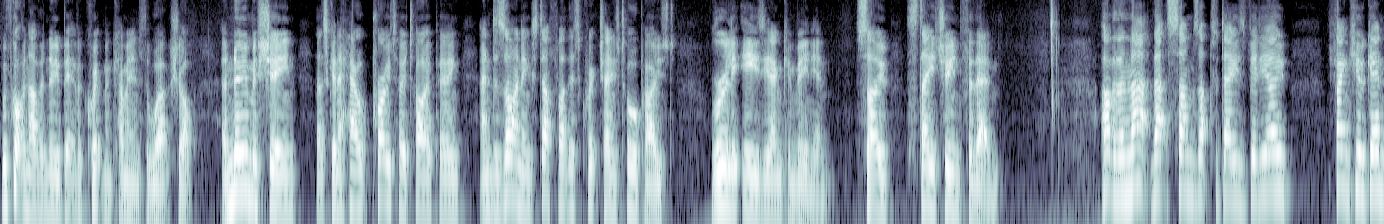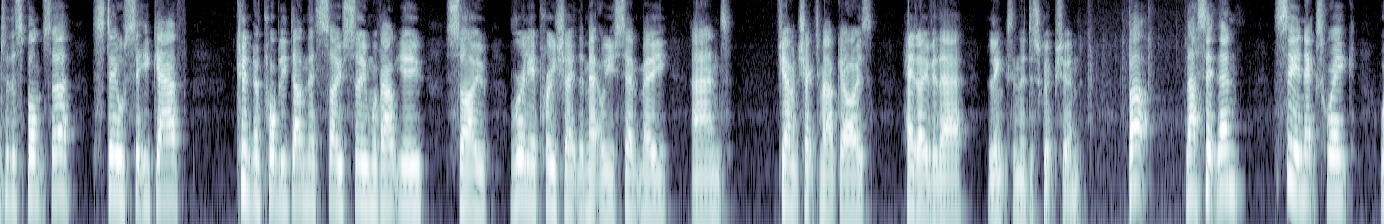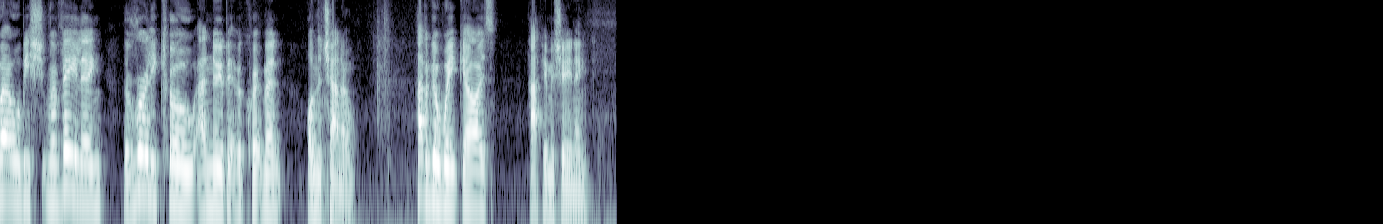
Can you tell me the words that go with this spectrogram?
we've got another new bit of equipment coming into the workshop. A new machine that's going to help prototyping and designing stuff like this quick change tool post really easy and convenient. So stay tuned for them. Other than that, that sums up today's video. Thank you again to the sponsor, Steel City Gav. Couldn't have probably done this so soon without you. So really appreciate the metal you sent me. And if you haven't checked them out guys, head over there. Links in the description. But that's it then. See you next week where we'll be revealing the really cool and new bit of equipment on the channel. Have a good week guys. Happy machining.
